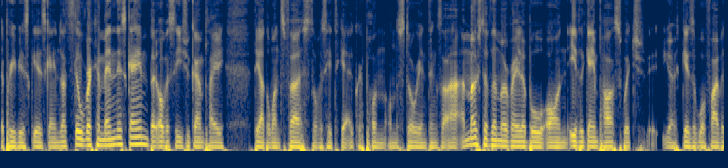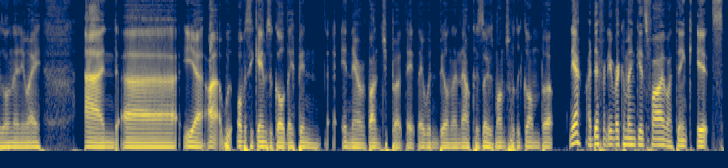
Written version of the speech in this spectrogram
the previous Gears games, I'd still recommend this game, but obviously you should go and play the other ones first, obviously to get a grip on, on the story and things like that. And most of them are available on either Game Pass, which you know Gears of War 5 is on anyway, and uh, yeah, I, obviously Games of Gold they've been in there a bunch, but they they wouldn't be on there now because those months would have gone. But yeah, I definitely recommend Gears 5. I think it's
